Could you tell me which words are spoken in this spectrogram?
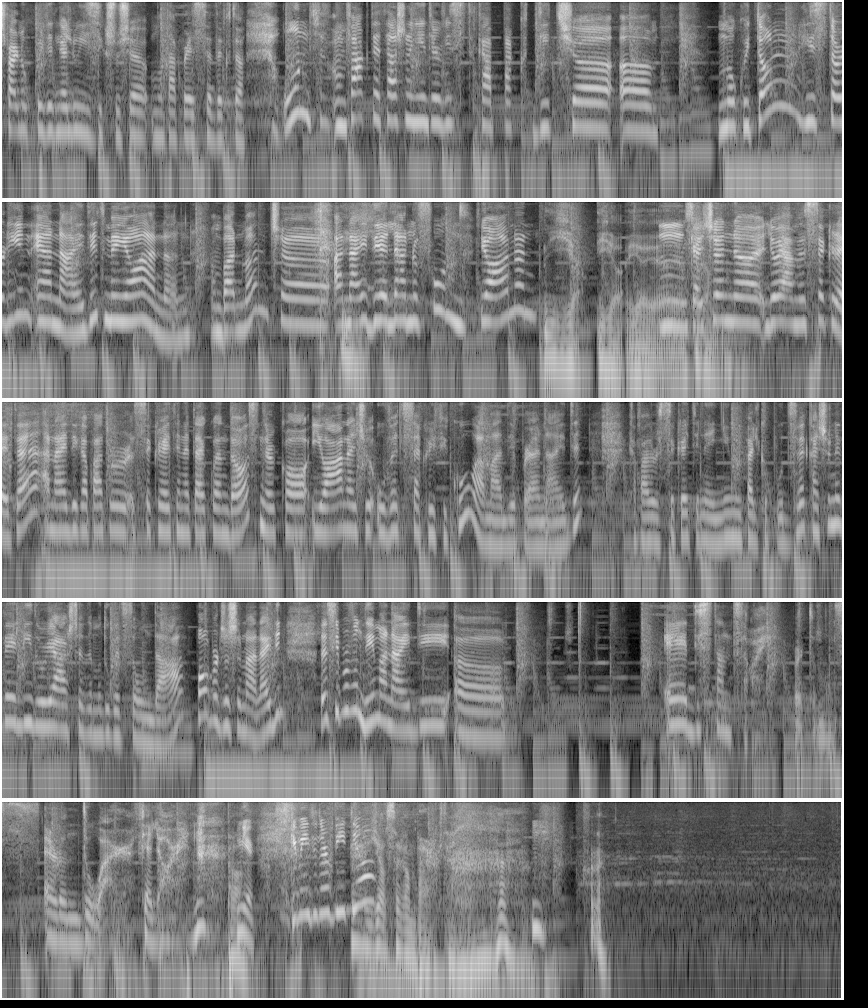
çfarë nuk pritet nga Luizi, kështu që mund ta presë edhe këtë. Unë në fakt e thashë në një intervistë ka pak ditë që ë uh, më kujton historinë e Anaidit me Joanën. Mban mend që Anaidi e la në fund Joanën? Jo, jo, jo, jo. Mm, jo, ka qenë uh, loja me sekrete. Anaidi ka patur sekretin e taekwondo-s, ndërkohë Joana që u vetësakrifikua madje për Anaidin. ka patur sekretin e 1000 palë këpucëve, ka qenë edhe e lidhur jashtë dhe më duket se u nda. Po përqeshej me Anaidin, dhe si përfundim Anaidi ë uh, e distancoi për të mos e rënduar fjalorin. Po. Mirë. Kemi një tjetër video? Jo, s'e kam parë këtë.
